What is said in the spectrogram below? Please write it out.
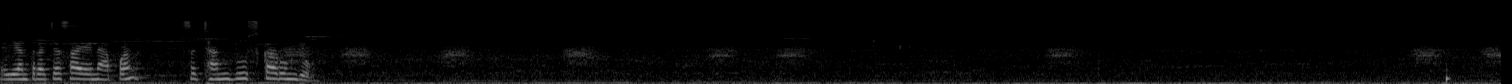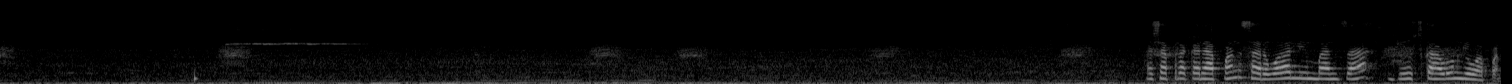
यंत्राच्या साहाय्याने आपण असं छान ज्यूस काढून घेऊ. अशा प्रकारे आपण सर्व लिंबांचा ज्यूस काढून घेऊ आपण.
